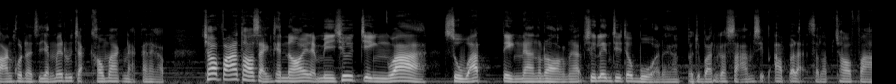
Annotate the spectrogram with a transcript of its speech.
บางคนอาจจะยังไม่รู้จักเขามากนักนะครับ ช่อฟ้าทอแสงเทนน้อยเนี่ยมีชื่อจริงว่าสุวัตติงนางรองนะครับ ชื่อเล่นชื่อเจ้าบัวนะครับ ปัจจุบันก็ 30 อัพแล้วแหละสำหรับช่อฟ้า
